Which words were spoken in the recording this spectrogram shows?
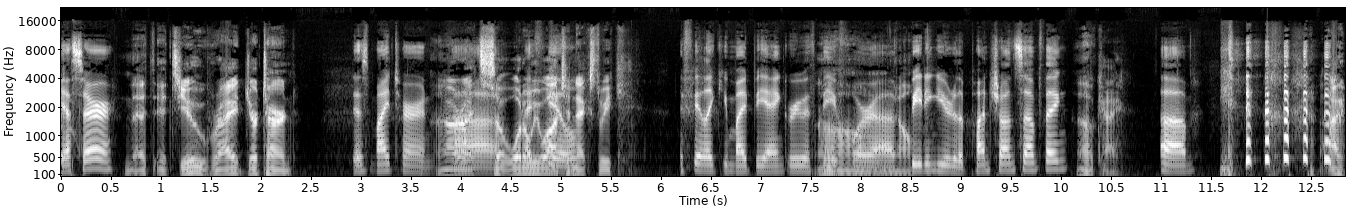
Yes, sir. it's you, right? Your turn. It's my turn. All right. Uh, so, what are I we watching feel- next week? I feel like you might be angry with me Oh, for uh, no. beating you to the punch on something, Okay. Um. I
